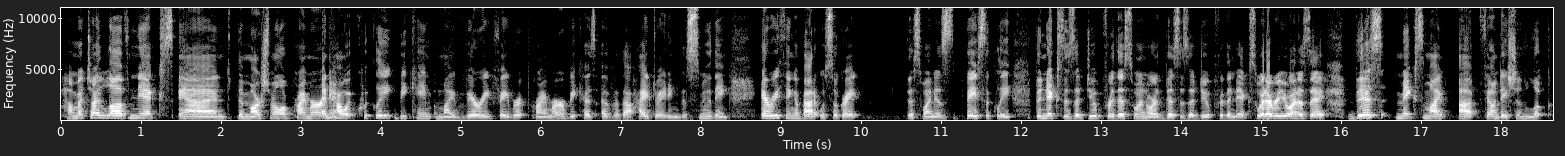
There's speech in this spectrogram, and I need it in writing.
how much I love NYX and the Marshmallow Primer and how it quickly became my very favorite primer because of the hydrating, the smoothing, everything about it was so great. This one is basically, the NYX is a dupe for this one or this is a dupe for the NYX, whatever you want to say. This makes my uh, foundation look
